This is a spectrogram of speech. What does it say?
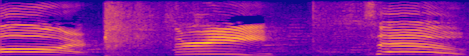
four, three, two,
